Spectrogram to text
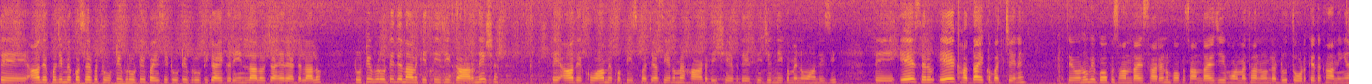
ਤੇ ਆਹ ਦੇਖੋ ਜੀ, ਮੇਰੇ ਕੋਲ ਸਿਰਫ ਟੂਟੀ ਫਰੂਟੀ ਪਈ ਸੀ। ਟੂਟੀ ਫਰੂਟੀ ਚਾਹੇ ਗ੍ਰੀਨ ਲਾ ਲਓ, ਚਾਹੇ ਰੈੱਡ ਲਾ ਲਓ। ਟੂਟੀ ਫਰੂਟੀ ਦੇ ਨਾਲ ਕੀਤੀ ਜੀ ਗਾਰਨਿਸ਼। ਤੇ ਆਹ ਦੇਖੋ, ਆਹ ਮੇਰੇ ਕੋਲ ਪੀਸ ਬਚਿਆ ਸੀ। ਇਹਨੂੰ ਮੈਂ ਹਾਰਟ ਦੀ ਸ਼ੇਪ ਦੇ ਦਿੱਤੀ, ਜਿੰਨੀ ਕੁ ਮੈਨੂੰ ਆਉਂਦੀ ਸੀ। ਤੇ ਇਹ ਸਿਰਫ, ਇਹ ਖਾਦਾ ਇੱਕ ਬੱਚੇ ਨੇ। ਤੇ ਉਹਨੂੰ ਵੀ ਬਹੁਤ ਪਸੰਦ ਆਏ, ਸਾਰਿਆਂ ਨੂੰ ਬਹੁਤ ਪਸੰਦ ਆਏ ਜੀ। ਹੁਣ ਮੈਂ ਤੁਹਾਨੂੰ ਲੱਡੂ ਤੋੜ ਕੇ ਦਿਖਾਣੀ ਆ।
